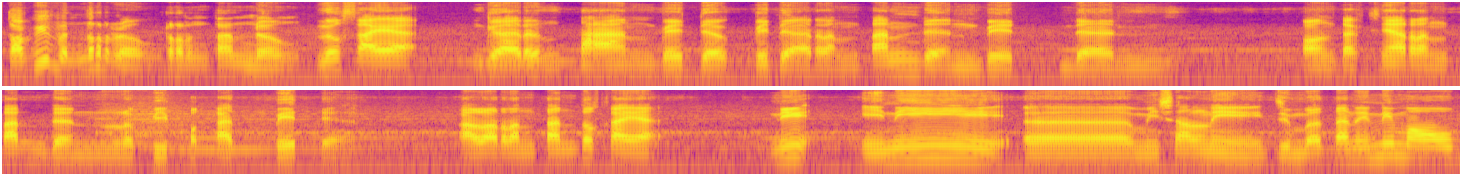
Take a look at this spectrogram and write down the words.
Tapi bener dong, rentan dong. lo kayak nggak rentan beda beda rentan dan bed dan konteksnya rentan dan lebih pekat beda kalau rentan tuh kayak ini ini eh, misal nih jembatan ini mau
